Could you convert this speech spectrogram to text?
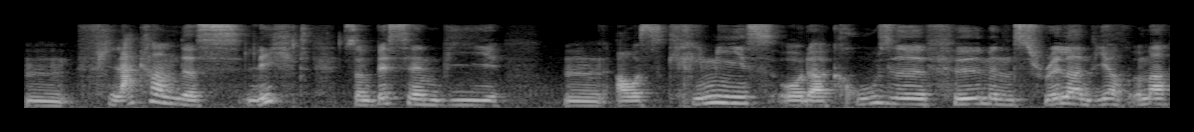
mh, flackerndes Licht, so ein bisschen wie aus Krimis oder Gruselfilmen, Thrillern, wie auch immer.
